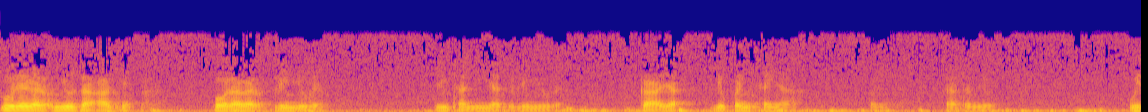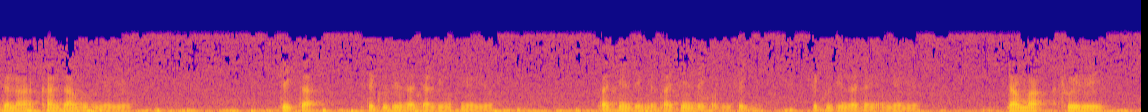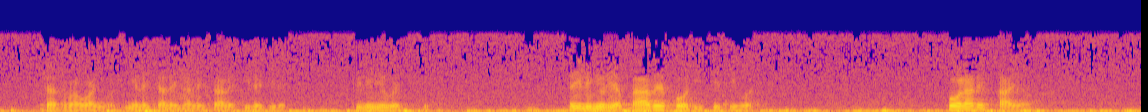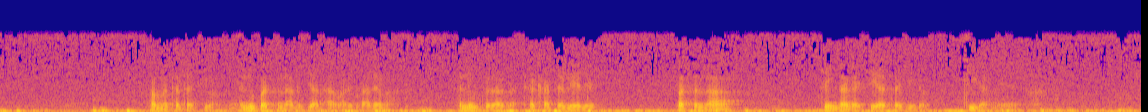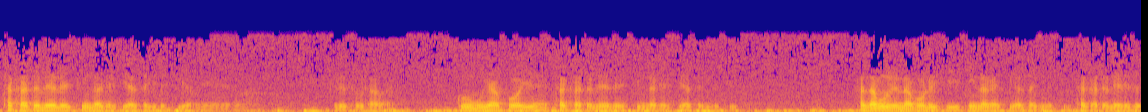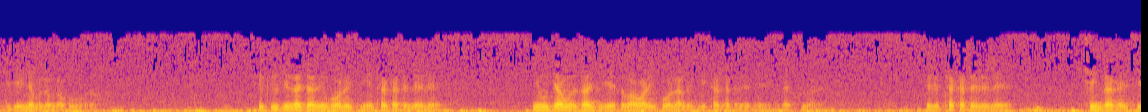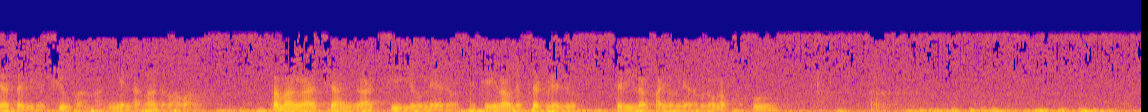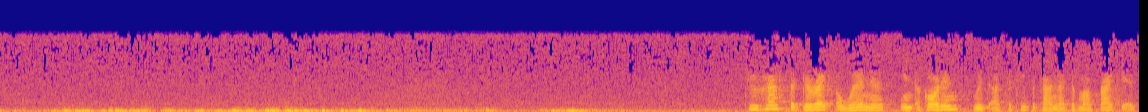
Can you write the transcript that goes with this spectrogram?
ကိုယ်တည်းကတော့အမျိုးသားအချင်းပေါ်တာကတော့၄မျိုးပဲတိဋ္ဌာနိယဆို၄မျိုးပဲကာယရုပ်ပိုင်းဆိုင်ရာဟုတ်ဒါတစ်မျိုးဝေဒနာခံစားမှုအမျိုးမျိုးစိတ်တစိတ်ကုသစကြခြင်းအမျိုးမျိုးတတ်ရှင်းစိတ်နဲ့တတ်ရှင်းစိတ်ကိုဒီစိတ်စိတ်ကုသစကြခြင်းအမျိုးမျိုးဓမ္မအထွေတွေ ရှားတဘာဝကြီးပေါ့မြင်လိုက်ကြားလိုက်နားလိုက်စားလိုက်ကြည့်လိုက်ကြည့်လိုက်ဒီလေးမျိုးပဲအဲဒီလေးမျိုးတွေကဘာပဲပေါ်သည်ဖြစ်စေပေါ့ပေါ်လာတဲ့အာယုံသမထထရှိပါမယ်အနုပသနာလို့ပြထားပါတယ်ခါထဲမှာအနုဆိုတာကထက်ခတ်တလဲလေပသနာချိန်တက်ကတရားဆိုင်ပြီးတော့ကြည့်ရမယ် ထက်ခတ်တလဲလေချိန်တက်ကတရားဆိုင်ပြီးတော့ကြည့်ရမယ်ဒါလိုဆိုထားပါတယ်ကိုယ်မူရပေါ်ရင်ထက်ခတ်တလဲလေချိန်တက်ကတရားဆိုင်ပြီးတော့ကြည့်ခံစားမှုရဏပေါ်လို့ရှိရင်ချိန်တက်ကတရားဆိုင်ပြီးတော့ကြည့်ထက်ခတ်တလဲလေဆိုဒီချိန်နဲ့မလုံတော့ဘူးပေါ့နော်စိတ်ကူးစဉ်းစားကြံစည်ပေါ်လို့ရှိရင်ထက်ကတည်းလည်းလည်းမြုံကြမှုအစရှိတဲ့သဘာဝတွေပေါ်လာလို့ရှိရင်ထက်ကတည်းလည်းလည်းဒါရှိပါတယ်အဲ့ဒီထက်ကတည်းလည်း ချိန်သက်ကရှိရဆိုင်ပြီးတော့ရှုပါမှာမြင်တာပါသဘာဝတမန်ငါရှံကကြည့်ယုံနေတော့တစ်ချိန်လောက်လည်းပြက်ကလေးဆိုသတိလောက်မှတ်ယုံနေရတော့မလုံးတော့ဘူး To have the direct awareness in accordance with our Satipatthana Dhamma practice,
